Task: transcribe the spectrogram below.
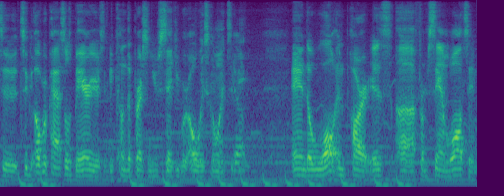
to to overpass those barriers and become the person you said you were always going to Yeah. be. And the Walton part is uh, from Sam Walton,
